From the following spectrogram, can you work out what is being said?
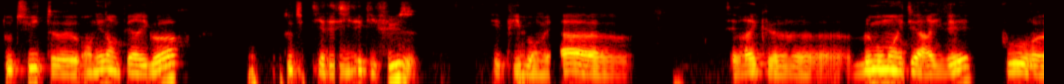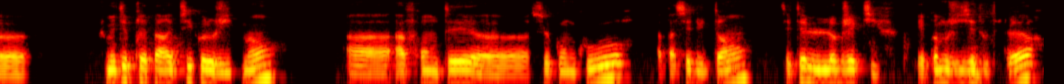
Tout de suite, euh, on est dans le Périgord. Tout de suite, il y a des idées qui fusent. Et puis bon, mais là, euh, c'est vrai que le moment était arrivé pour. je m'étais préparé psychologiquement à affronter ce concours, à passer du temps. C'était l'objectif. Et comme je disais tout à l'heure,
